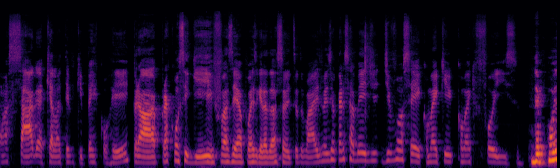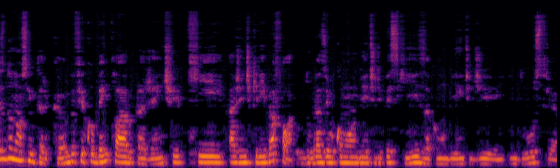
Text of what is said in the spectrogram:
uma saga que ela teve que percorrer pra conseguir fazer a pós-graduação e tudo mais, mas eu quero saber de, de você, como é, que, como é que foi isso? Depois do nosso intercâmbio, ficou bem claro pra gente que a gente queria ir pra fora. Do Brasil como um ambiente de pesquisa, como um ambiente de indústria,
